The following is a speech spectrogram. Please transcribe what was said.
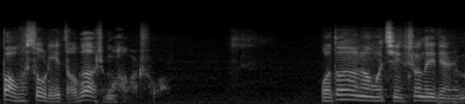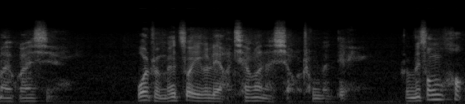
报复苏黎得不到什么好处。我动用了我仅剩的一点人脉关系，我准备做一个两千万的小成本电影，准备做幕后。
